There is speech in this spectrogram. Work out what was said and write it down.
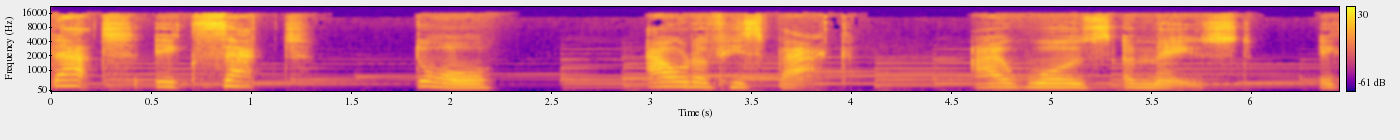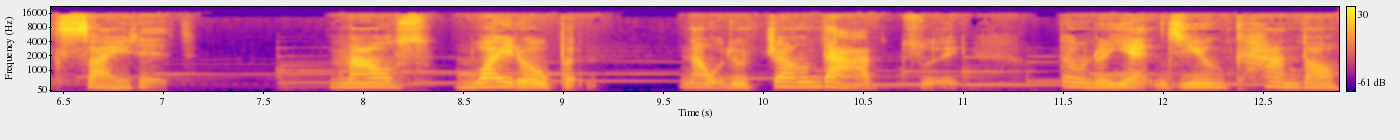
that exact doll out of his bag. I was amazed, excited, mouth wide open. 那我就张大嘴，瞪着眼睛，看到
